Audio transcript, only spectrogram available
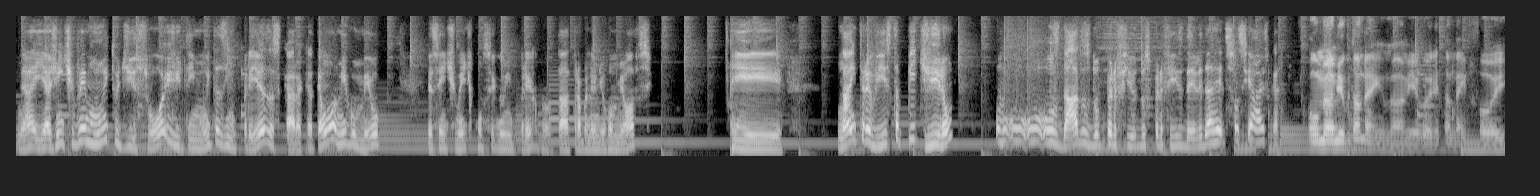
Né? E a gente vê muito disso. Hoje tem muitas empresas, cara, que até um amigo meu recentemente conseguiu um emprego, tá trabalhando de home office. E na entrevista pediram o, o, os dados do perfil dos perfis dele das redes sociais, cara. O meu amigo também, o meu amigo ele também foi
